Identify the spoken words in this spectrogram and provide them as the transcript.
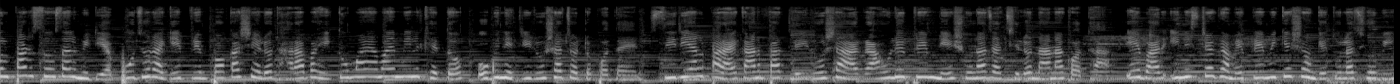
এবার সোশ্যাল মিডিয়া পুজোর আগে প্রেম প্রকাশ এলো ধারাবাহিক তোমায় আমায় মিল খেত অভিনেত্রী রুষা চট্টোপাধ্যায়ের। সিরিয়াল পাড়ায় কান পাতলেই রুষা আর রাহুলের প্রেম নিয়ে শোনা যাচ্ছিল নানা কথা। এবার ইনস্টাগ্রামে প্রেমিকের সঙ্গে তোলা ছবি,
